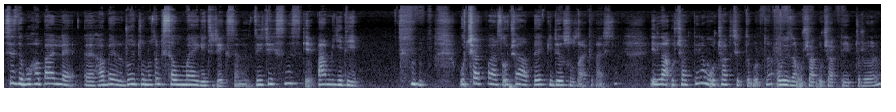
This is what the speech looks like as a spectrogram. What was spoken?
Siz de bu haberle e, haberi duyduğunuzda bir savunmaya geçeceksiniz. Diyeceksiniz ki ben bir gideyim. uçak varsa uçağa atlayıp gidiyorsunuz arkadaşlar. İlla uçak değil ama uçak çıktı burada. O yüzden uçak uçak deyip duruyorum.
